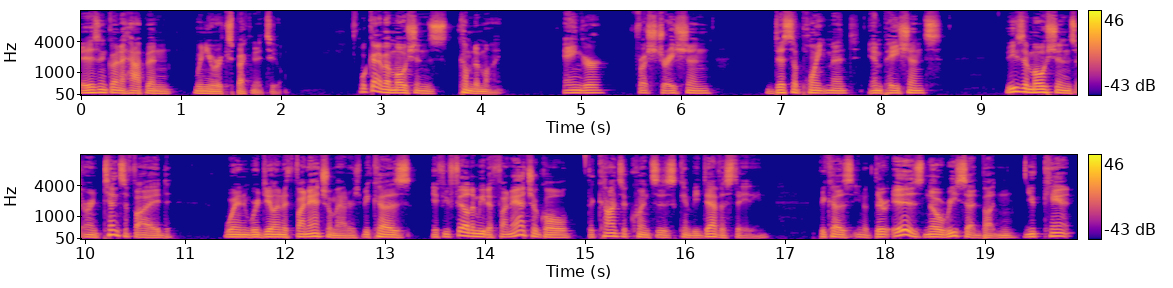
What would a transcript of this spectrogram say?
it isn't going to happen when you were expecting it to. What kind of emotions come to mind? Anger, frustration, disappointment, impatience. These emotions are intensified when we're dealing with financial matters because if you fail to meet a financial goal, the consequences can be devastating because, you know, there is no reset button. You can't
